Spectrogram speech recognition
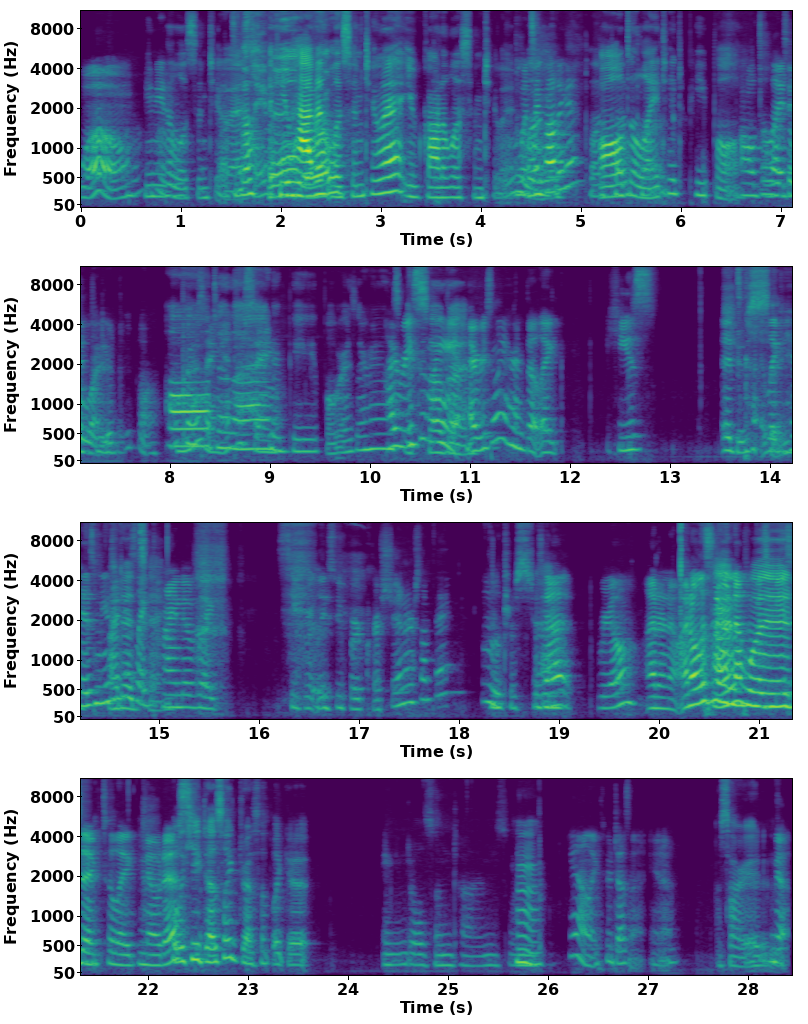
whoa. you need to Oh. listen to That's it. a The favorite. If you whole haven't world? listened to it, you've got to listen to it. What's it called again? Plug, All plug, plug. delighted people. All delighted. delighted people. people. All delighted interesting. people. Raise their hands. I recently, so. I recently heard that like he's, it's She was ki- like his music is like sing. kind of like secretly super Christian or something. Interesting. Is that real? I don't know. I don't listen to I enough of his music to like notice. Well, he does like dress up like a angel sometimes. when he- Hmm. Yeah, like who doesn't? You know. Sorry, I didn't Yeah.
